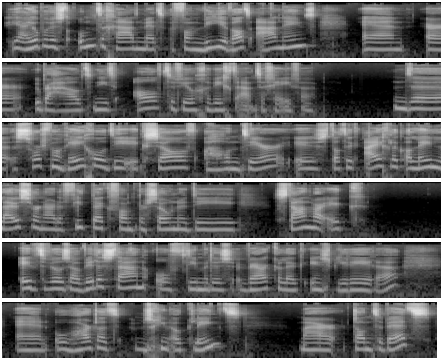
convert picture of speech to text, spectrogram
ja, heel bewust om te gaan met van wie je wat aanneemt. En er überhaupt niet al te veel gewicht aan te geven. De soort van regel die ik zelf hanteer is dat ik eigenlijk alleen luister naar de feedback van personen die staan waar ik eventueel zou willen staan of die me dus werkelijk inspireren. En hoe hard dat misschien ook klinkt, maar Tante Bet,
